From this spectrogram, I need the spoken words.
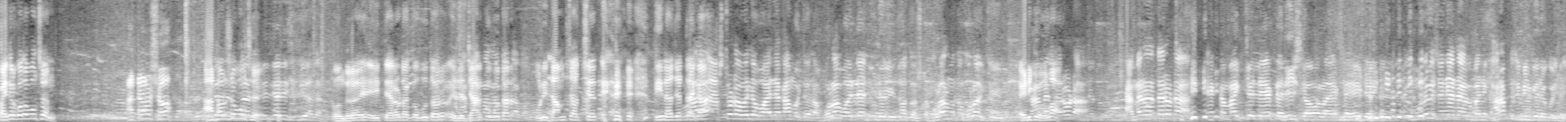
পাইকার কত বলছেন? আঠারোশো। বলছে? বন্ধুরা এই তেরোটা কবুতর এই যে যার কবুতর উনি দাম চাচ্ছে তিন হাজার টাকা। আষ্টটা হইলে ওয়াইলে কাম হইতো না। ভোলা হইলে দুইটাই যথেষ্ট। ভোলার মতো ভোলা হইছে এদিকে ওলা? তেরোটা। ক্যামেরা তেরোটা। একটা মাইক চললে একটা রিস্কা ওলা একটা এই মনে কিছু না না মানে খারাপ কিছু মিন করে কই নাই।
